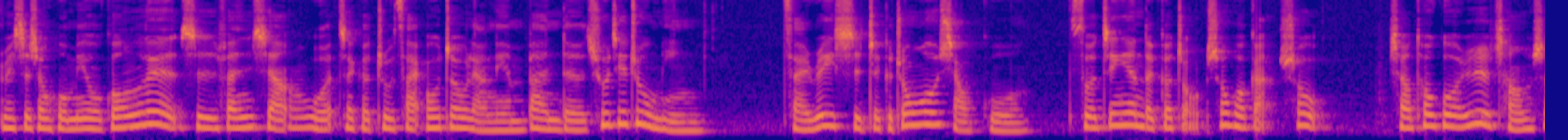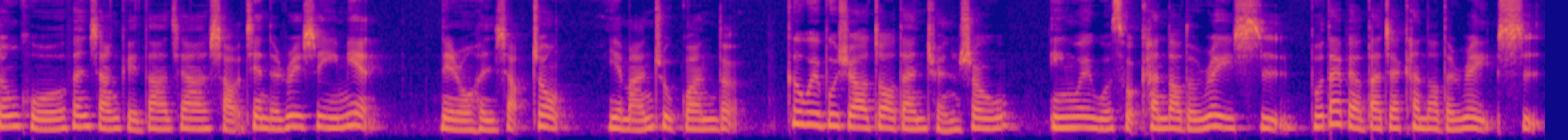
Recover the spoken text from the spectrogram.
瑞士生活没有攻略是分享我这个住在欧洲两年半的初阶住民，在瑞士这个中欧小国所经验的各种生活感受，想透过日常生活分享给大家少见的瑞士一面。内容很小众，也蛮主观的，各位不需要照单全收，因为我所看到的瑞士，不代表大家看到的瑞士。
